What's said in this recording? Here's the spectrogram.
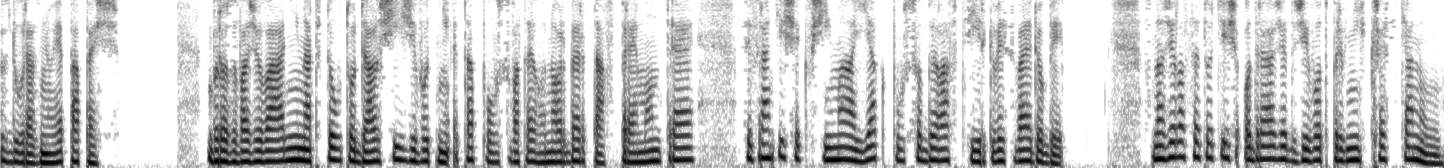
Zdůrazňuje papež. V rozvažování nad touto další životní etapou svatého Norberta v Prémontré si František všímá, jak působila v církvi své doby. Snažila se totiž odrážet život prvních křesťanů,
